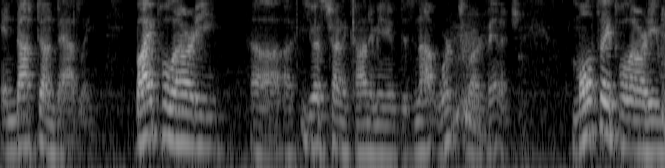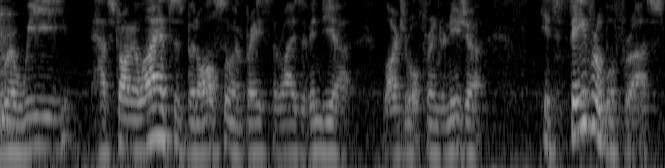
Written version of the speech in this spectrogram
and not done badly. Bipolarity, uh, U.S.-China condominium does not work to our advantage. Multipolarity, where we have strong alliances but also embrace the rise of India, larger role for Indonesia, is favorable for us.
